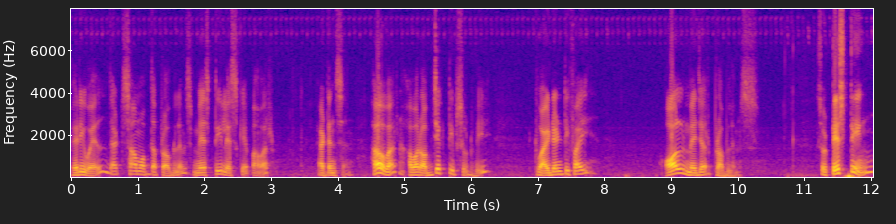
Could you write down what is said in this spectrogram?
very well that some of the problems may still escape our attention. However, our objective should be to identify all major problems. So, testing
